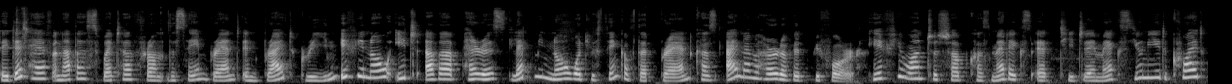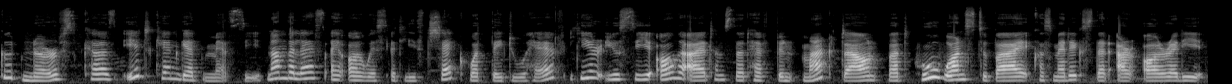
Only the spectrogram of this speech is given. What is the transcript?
They did have another sweater from the same brand in bright green. If you know Each Other Paris, let me know what you think of that brand, cause I never heard of it before. If you want to shop cosmetics at TJ Maxx, you need quite good nerves cause it can get messy. Nonetheless, I always at least check what they do have. Here you see all the items that have been marked down, but who wants to buy cosmetics that are already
